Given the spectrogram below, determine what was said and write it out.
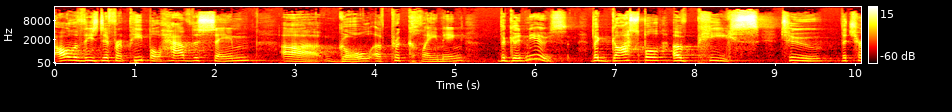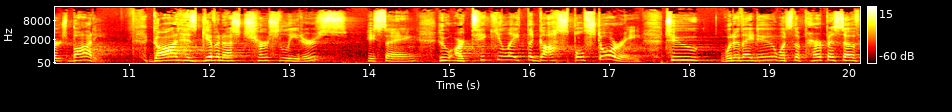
all of these different people have the same uh, goal of proclaiming the good news the gospel of peace to the church body. God has given us church leaders, he's saying, who articulate the gospel story to what do they do? What's the purpose of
